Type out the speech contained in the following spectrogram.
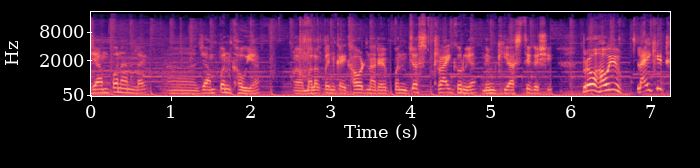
जॅम पण आणला आहे जॅम पण खाऊया. मला पण काही खावडणार आहे पण जस्ट ट्राय करूया नेमकी असते कशी. Bro how you like it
